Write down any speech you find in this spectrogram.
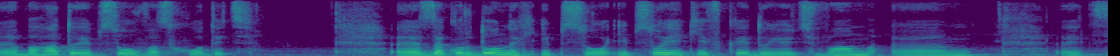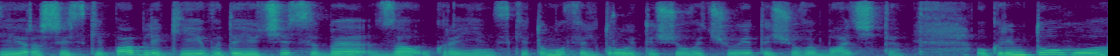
Е, Багато ІПСО у вас ходить. Е, Закордонних ІПСО. ІПСО, які вкидують вам ем, е, ці рашистські пабліки, видаючи себе за українські. Тому фільтруйте, що ви чуєте, що ви бачите. Окрім того,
